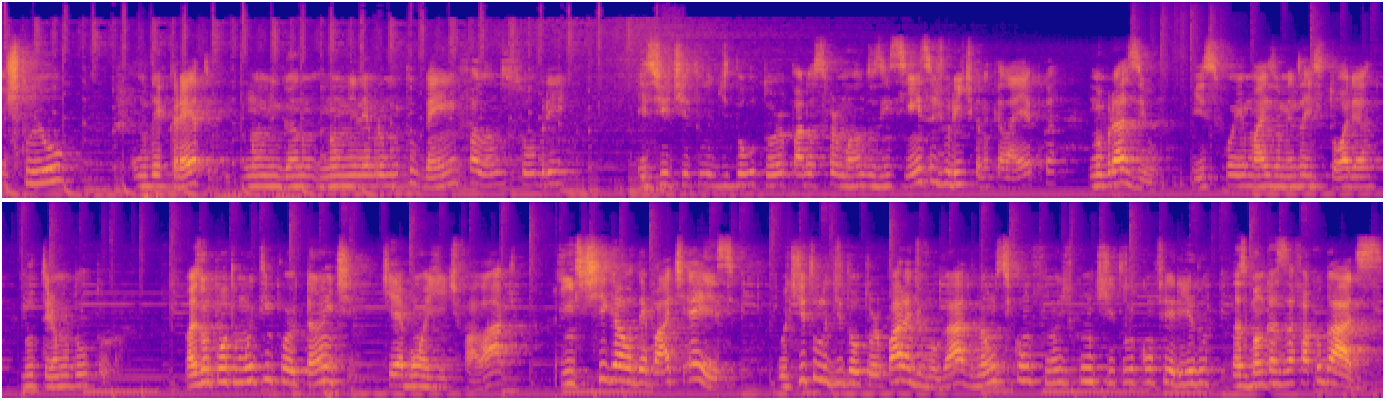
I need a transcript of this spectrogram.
instituiu um decreto, não me engano, não me lembro muito bem, falando sobre esse título de doutor para os formandos em ciência jurídica naquela época no Brasil. Isso foi mais ou menos a história no termo doutor. Mas um ponto muito importante que é bom a gente falar, que instiga o debate é esse. o título de doutor para advogado não se confunde com o título conferido nas bancas das faculdades.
